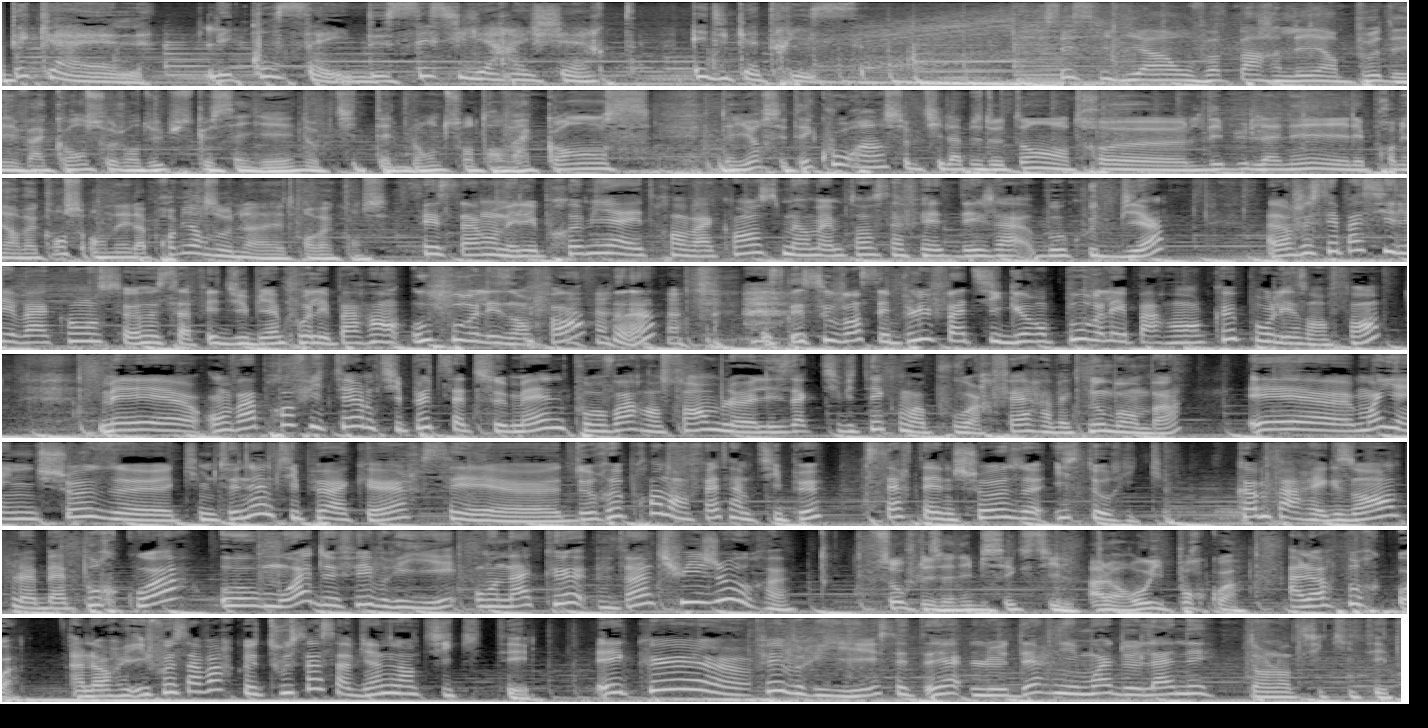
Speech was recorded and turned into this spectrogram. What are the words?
DKL, les conseils de Cécilia Reichert, éducatrice. Cécilia, on va parler un peu des vacances aujourd'hui puisque ça y est, nos petites têtes blondes sont en vacances. D'ailleurs, c'était court hein, ce petit laps de temps entre euh, le début de l'année et les premières vacances. On est la première zone là à être en vacances. C'est ça, on est les premiers à être en vacances, mais en même temps, ça fait déjà beaucoup de bien. Alors, je ne sais pas si les vacances, euh, ça fait du bien pour les parents ou pour les enfants, hein, parce que souvent, c'est plus fatigant pour les parents que pour les enfants. Mais euh, on va profiter un petit peu de cette semaine pour voir ensemble les activités qu'on va pouvoir faire avec nos bambins. Et euh, moi, il y a une chose qui me tenait un petit peu à cœur, c'est euh, de reprendre en fait un petit peu certaines choses historiques. Comme par exemple, bah, pourquoi au mois de février, on n'a que 28 jours? Sauf les années bissextiles. Alors oui, pourquoi? Alors pourquoi? Alors il faut savoir que tout ça, ça vient de l'Antiquité. Et que euh, février, c'était le dernier mois de l'année dans l'Antiquité.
